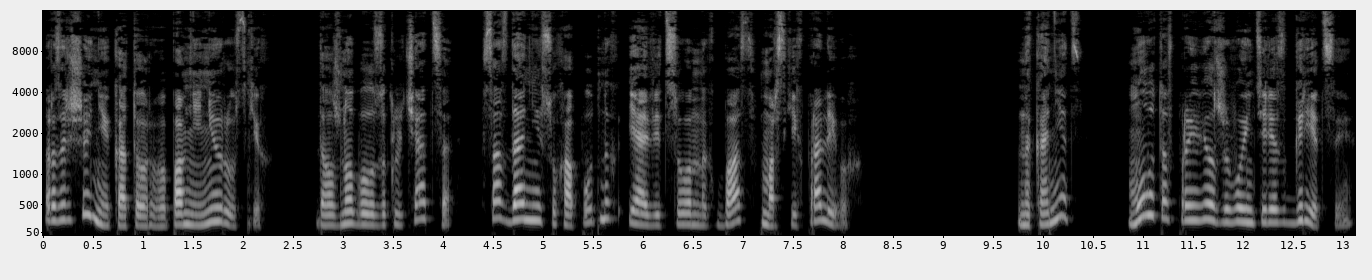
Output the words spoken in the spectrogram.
разрешение которого, по мнению русских, должно было заключаться в создании сухопутных и авиационных баз в морских проливах. Наконец, Молотов проявил живой интерес к Греции,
